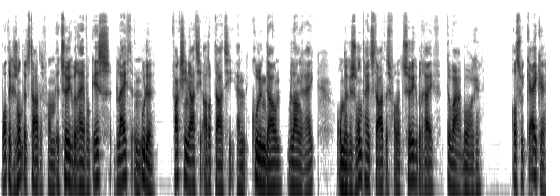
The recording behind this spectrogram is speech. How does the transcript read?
wat de gezondheidsstatus van het zeugenbedrijf ook is, blijft een goede vaccinatie, adaptatie en cooling down belangrijk om de gezondheidsstatus van het zeugenbedrijf te waarborgen. Als we kijken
